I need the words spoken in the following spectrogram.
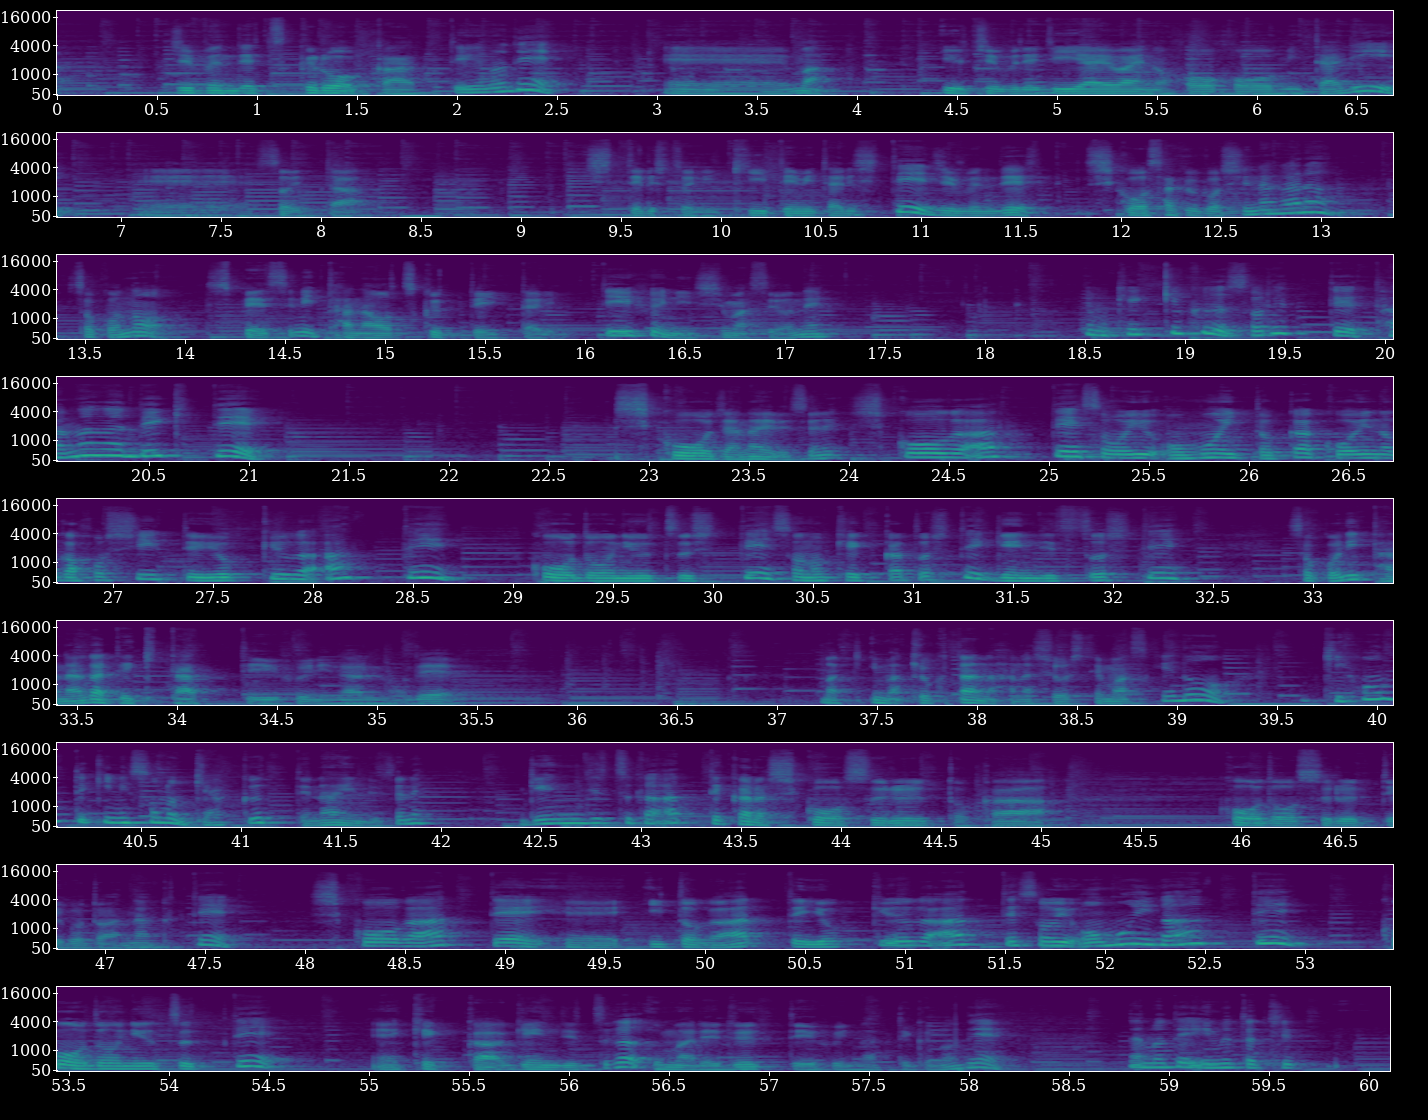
自分で作ろうかっていうので、えー、まあ YouTube で DIY の方法を見たり、えー、そういった知ってる人に聞いてみたりして自分で試行錯誤しながらそこのスペースに棚を作っていったりっていう風にしますよね。でも結局それって棚ができて思考じゃないですよね思考があってそういう思いとかこういうのが欲しいっていう欲求があって行動に移してその結果として現実としてそこに棚ができたっていう風になるので、まあ、今極端な話をしてますけど基本的にその逆ってないんですよね。現実があってから思考するとか行動するっていうことはなくて思考があって、えー、意図があって欲求があってそういう思いがあって行動に移って、えー、結果現実が生まれるっていうふうになっていくのでなので犬たち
